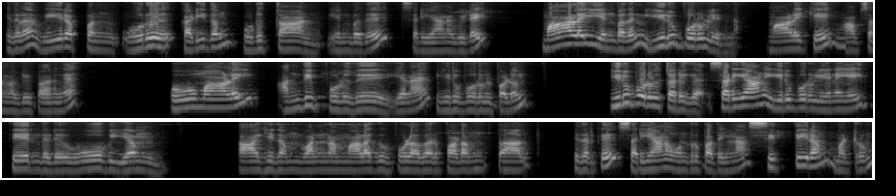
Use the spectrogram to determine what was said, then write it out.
இதில் வீரப்பன் ஒரு கடிதம் கொடுத்தான் என்பது சரியான விடை. மாலை என்பதன் இரு பொருள் என்ன? மாலைக்கு ஆப்ஷன் அப்படி பாருங்க. பூமாலை அந்திப்பொழுது என இருபொருள்படும் இருபொருள் தருக. சரியான இருபொருள் இணையை தேர்ந்தெடு. ஓவியம். காகிதம் வண்ணம் அழகு புலவர் படம் தாள். இதற்கு சரியான ஒன்று பார்த்தீங்கன்னா சித்திரம் மற்றும்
